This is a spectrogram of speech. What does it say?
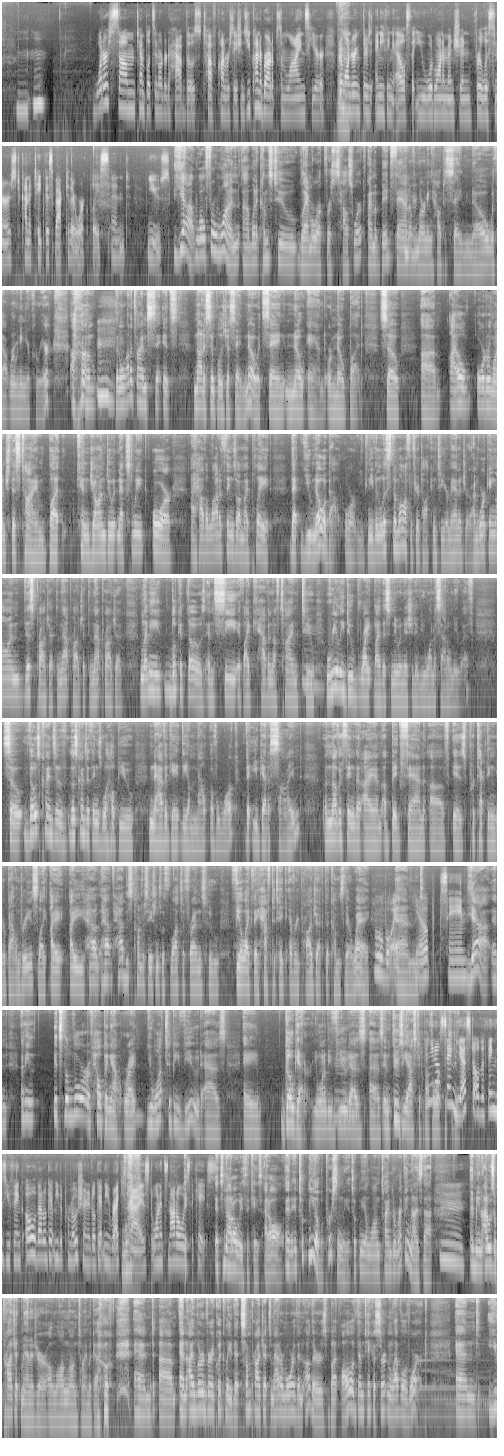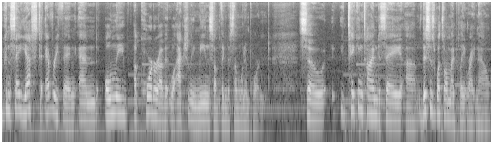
What are some templates in order to have those tough conversations? You kind of brought up some lines here, but I'm wondering if there's anything else that you would want to mention for listeners to kind of take this back to their workplace and use. Yeah, well, for one, um, when it comes to glamour work versus housework, I'm a big fan of learning how to say no without ruining your career. Um, Then a lot of times it's not as simple as just saying no, it's saying no and or no but. So um, I'll order lunch this time, but can John do it next week? Or I have a lot of things on my plate that you know about, or you can even list them off if you're talking to your manager. I'm working on this project and that project and that project. Let me look at those and see if I have enough time to mm. really do right by this new initiative you want to saddle me with. So those kinds of those kinds of things will help you navigate the amount of work that you get assigned. Another thing that I am a big fan of is protecting your boundaries. Like I, I have, have had these conversations with lots of friends who feel like they have to take every project that comes their way. Oh boy. And yep. Same. yeah, and I mean, it's the lure of helping out, right? You want to be viewed as a go-getter. You want to be viewed as as enthusiastic about Mm-hmm. And the you know, saying you yes to all the things you think, oh, that'll get me the promotion, it'll get me recognized, when it's not always the case. It's not always the case at all. And it took me, personally, it took me a long time to recognize that. I mean, I was a project manager a long, long time ago. and, um, and I learned very quickly that some projects matter more than others, but all of them take a certain level of work. And you can say yes to everything, and only a quarter of it will actually mean something to someone important. So, taking time to say, um, this is what's on my plate right now,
